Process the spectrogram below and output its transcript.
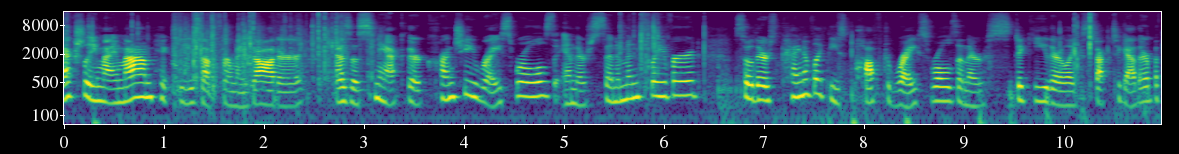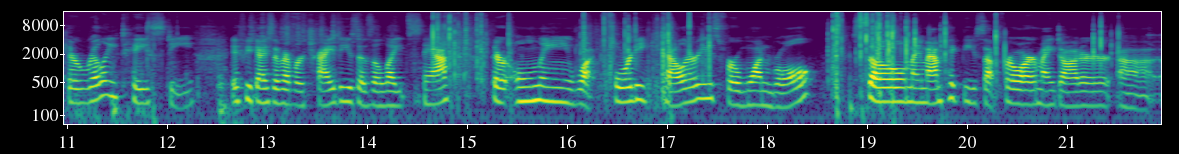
actually my mom picked these up for my daughter as a snack. They're crunchy rice rolls and they're cinnamon flavored. So there's kind of like these puffed rice rolls and they're sticky. They're like stuck together, but they're really tasty. If you guys have ever tried these as a light snack, they're only, what, 40 calories for one roll. So my mom picked these up for my daughter uh,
